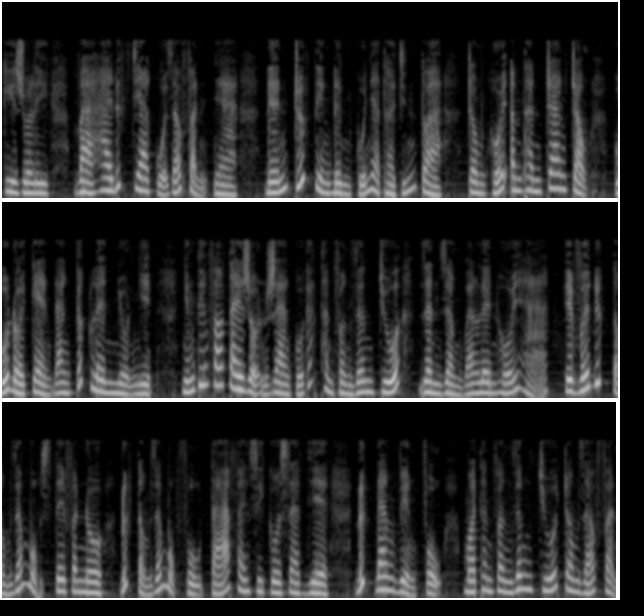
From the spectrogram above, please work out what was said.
Kirjali và hai đức cha của giáo phận nhà đến trước tiền đình của nhà thờ chính tòa trong khối âm thanh trang trọng của đội kèn đang cất lên nhộn nhịp, những tiếng pháo tay rộn ràng của các thành phần dân chúa dần dần vang lên hối hả. Hiệp với Đức Tổng giám mục Stefano, Đức Tổng giám mục phụ tá Francisco Xavier, Đức Đăng Viện Phụ, mọi thành phần dân chúa trong giáo phận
